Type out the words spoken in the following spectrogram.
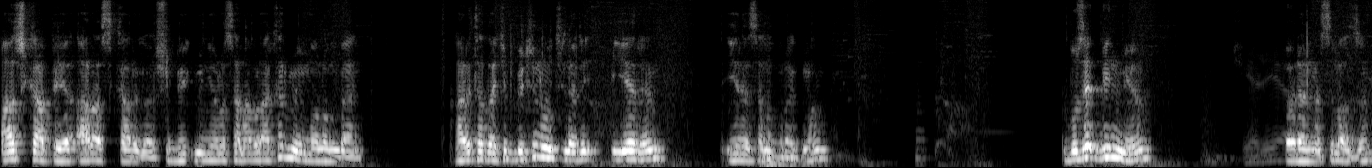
Aç kapıyı Aras Kargo. Şu büyük minyonu sana bırakır mıyım oğlum ben? Haritadaki bütün ultileri yerim. Yine sana bırakmam. Bu Zed bilmiyor. Öğrenmesi lazım.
